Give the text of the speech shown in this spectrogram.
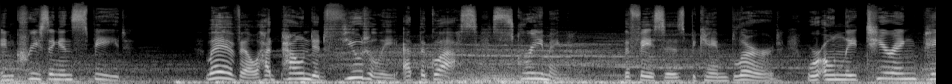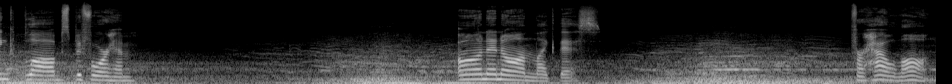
increasing in speed. Leaville had pounded futilely at the glass, screaming. The faces became blurred, were only tearing pink blobs before him. On and on like this. For how long?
